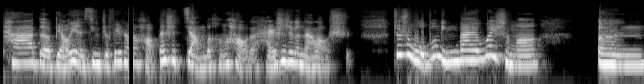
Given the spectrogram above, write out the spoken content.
她的表演性质非常好，但是讲的很好的还是这个男老师。就是我不明白为什么，嗯。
